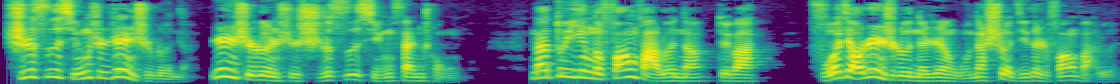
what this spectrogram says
识、思、行是认识论的，认识论是识、思、行三重。那对应的方法论呢，对吧？佛教认识论的任务，那涉及的是方法论。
